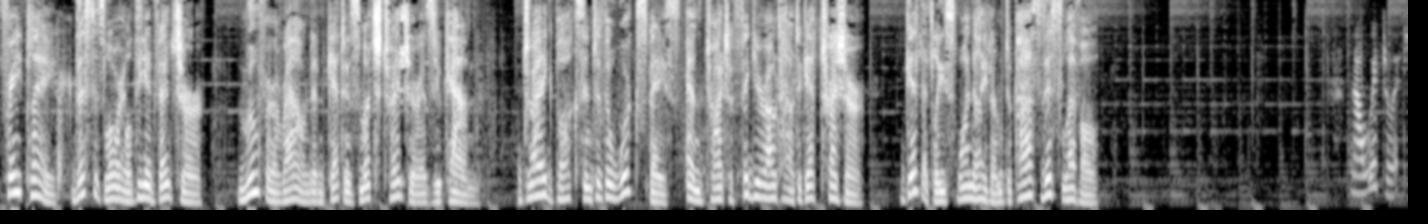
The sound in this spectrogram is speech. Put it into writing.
Free play, this is Laurel the Adventurer. Move around and get as much treasure as you can. Drag blocks into the workspace and try to figure out how to get treasure. Get at least one item to pass this level. now we do it.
